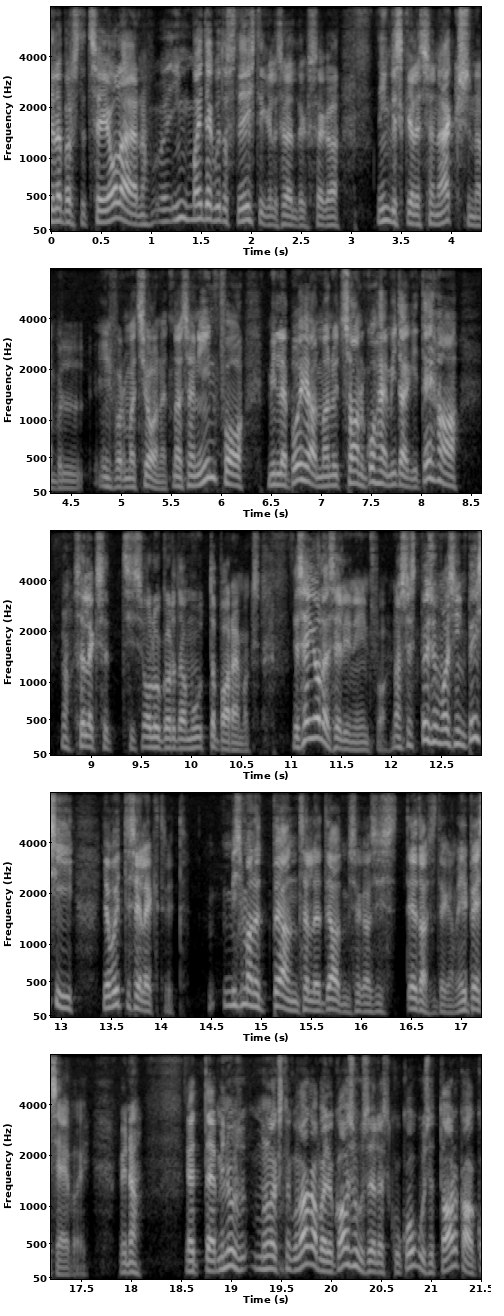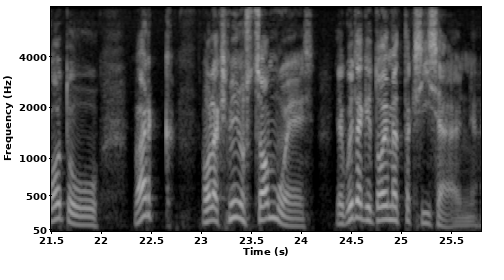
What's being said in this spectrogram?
sellepärast et see ei ole noh, ma ei tea, kuidas seda eesti keeles öeldakse, aga inglise keeles see on actionable informatsioon, et noh, see on info, mille põhjal ma nüüd saan kohe midagi teha, noh, selleks, et siis olukorda muuta paremaks. ja see ei ole selline info, noh, sest pesumasin pesi ja võttis elektrit. mis ma nüüd pean selle teadmisega siis edasi tegema, ei pese või, või noh, et minu, mul oleks nagu väga palju kasu sellest, kui kogu see targa kodu värk oleks minust sammu ees ja kuidagi toimetaks ise, on ju.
